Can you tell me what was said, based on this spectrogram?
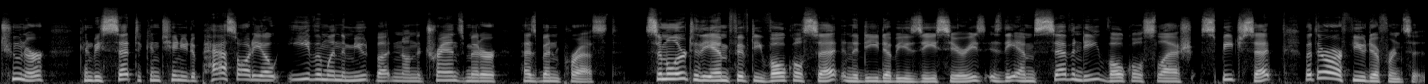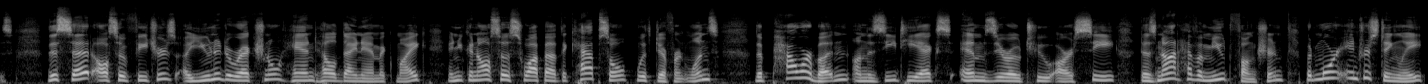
tuner can be set to continue to pass audio even when the mute button on the transmitter has been pressed. Similar to the M50 vocal set in the DWZ series is the M70 vocal slash speech set, but there are a few differences. This set also features a unidirectional handheld dynamic mic, and you can also swap out the capsule with different ones. The power button on the ZTX M02RC does not have a mute function, but more interestingly,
